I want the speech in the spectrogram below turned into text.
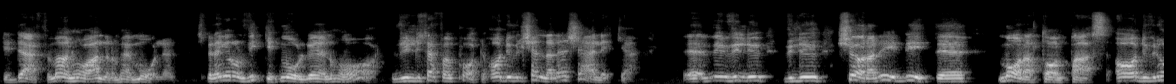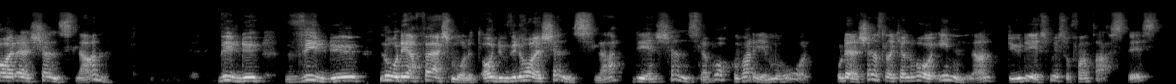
Det är därför man har alla de här målen. Det spelar ingen roll vilket mål du än har. Vill du träffa en partner? Ja, du vill känna den kärleken. Eh, vill, vill, du, vill du köra ditt eh, maratonpass? Ja, du vill ha den känslan. Vill du, vill du nå det affärsmålet? Ja, du vill ha en känsla. Det är en känsla bakom varje mål. Och den känslan kan du ha innan. Det är ju det som är så fantastiskt.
